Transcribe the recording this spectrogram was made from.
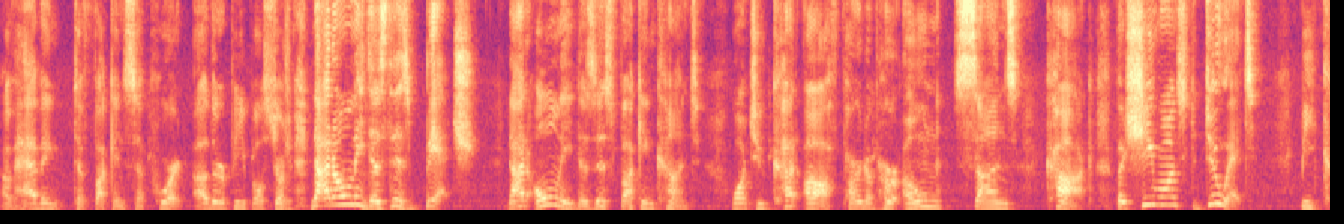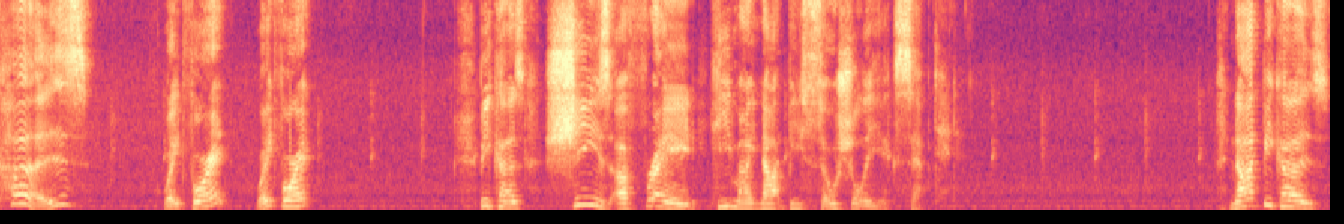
of having to fucking support other people's children. Not only does this bitch, not only does this fucking cunt want to cut off part of her own son's cock, but she wants to do it because, wait for it, wait for it, because she's afraid he might not be socially accepted. Not because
